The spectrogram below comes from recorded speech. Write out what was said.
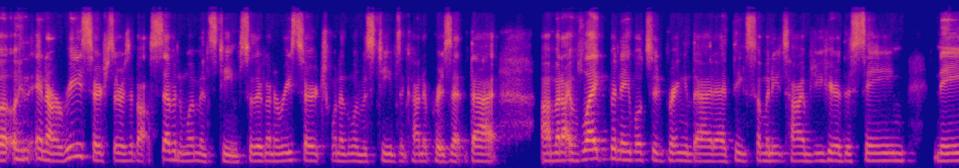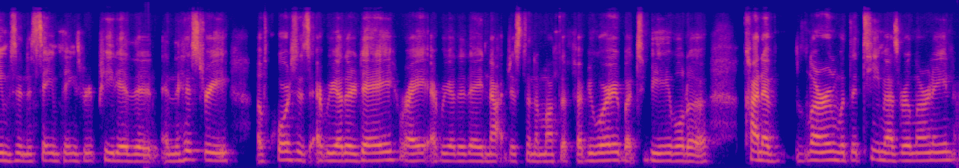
but in, in, our research, there's about seven women's teams. So they're going to research one of the women's teams and kind of present that. Um, and I've like been able to bring that. I think so many times you hear the same names and the same things repeated. And the history, of course, is every other day, right? Every other day, not just in the month of February, but to be able to kind of learn with the team as we're learning.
